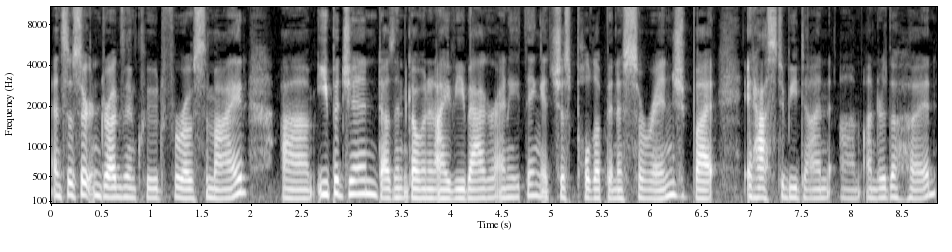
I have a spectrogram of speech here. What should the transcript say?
And so certain drugs include furosemide. Um, Epogen doesn't go in an IV bag or anything. It's just pulled up in a syringe, but it has to be done um, under the hood.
